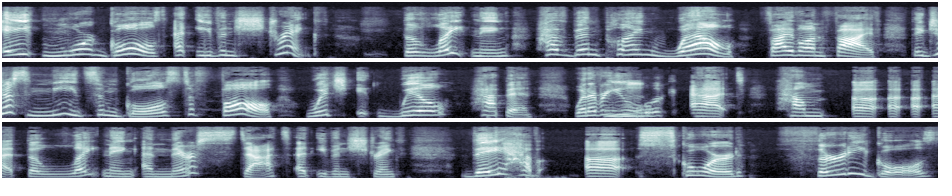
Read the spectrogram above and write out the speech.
eight more goals at even strength. The Lightning have been playing well five on five. They just need some goals to fall, which it will happen. Whenever mm-hmm. you look at how uh, uh, uh, at the Lightning and their stats at even strength, they have uh, scored 30 goals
